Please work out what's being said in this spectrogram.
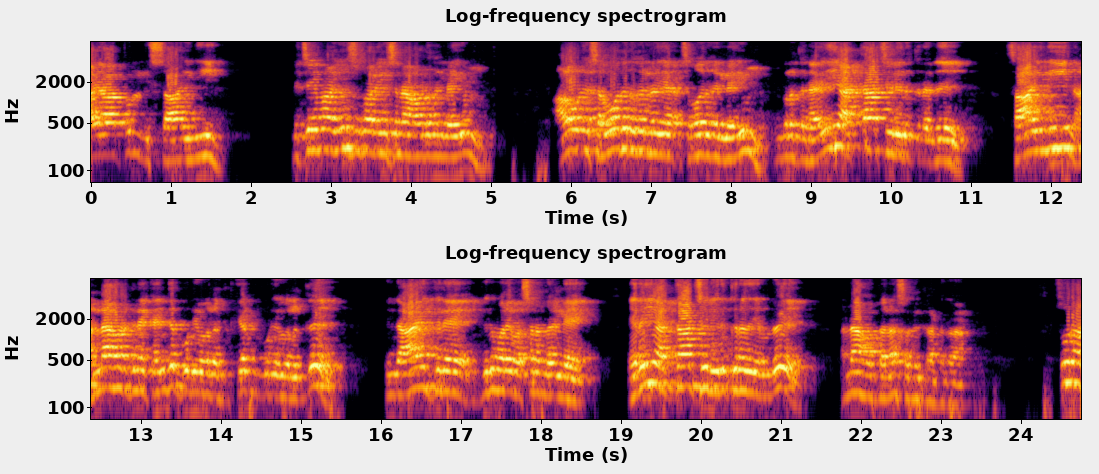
آيات للسائلين நிச்சயமா யூசுப் அலைஹிஸ்ஸலாம் அவர்களிலேயும் அவருடைய சகோதரர்களுடைய சகோதரர்களையும் உங்களுக்கு நிறைய அத்தாட்சிகள் இருக்கிறது. சாயிலீன் அல்லாஹிடத்திலே கெஞ்சக்கூடியவர்களுக்கு கேட்கக்கூடியவர்களுக்கு இந்த ஆயத்திலே திருமறை வசனங்களிலே நிறைய அத்தாட்சிகள் இருக்கிறது என்று அல்லாஹாலா சொல்லி காட்டுகிறான். சூரா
